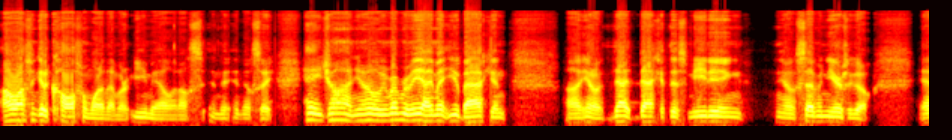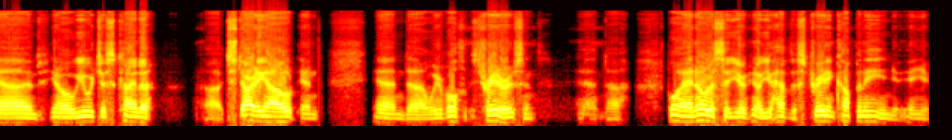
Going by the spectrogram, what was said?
I'll often get a call from one of them or email, and I'll and, they'll say, "Hey, John, you know, remember me? I met you back in, uh, you know, that back at this meeting, you know, seven years ago, and you know, we were just kind of uh, starting out, and and uh, we were both traders, and and uh, boy, I noticed that you know you have this trading company and you and you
